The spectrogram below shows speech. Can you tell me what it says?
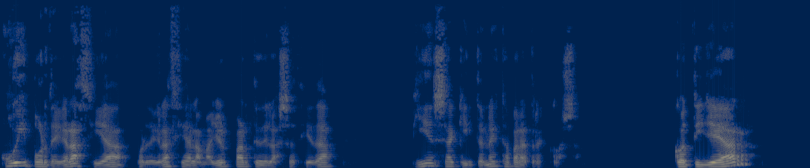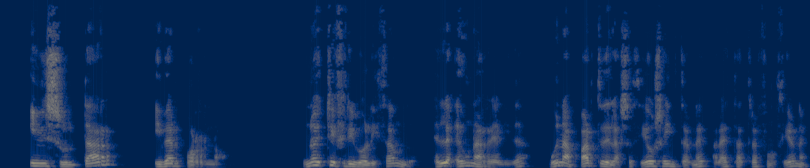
Hoy, por desgracia, por desgracia, la mayor parte de la sociedad piensa que Internet está para tres cosas. Cotillear, insultar y ver porno. No estoy frivolizando, es una realidad. Buena parte de la sociedad usa Internet para estas tres funciones.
